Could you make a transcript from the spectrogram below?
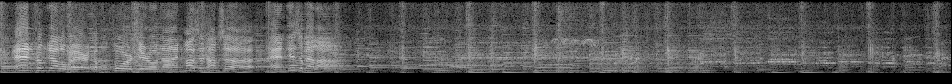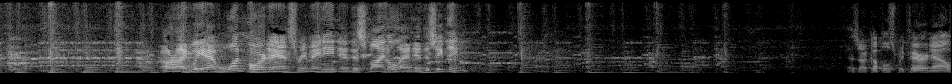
And from Delaware, couple 409, Mazen Hamza and Isabella. All right, we have one more dance remaining in this final and in this evening. As our couples prepare now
